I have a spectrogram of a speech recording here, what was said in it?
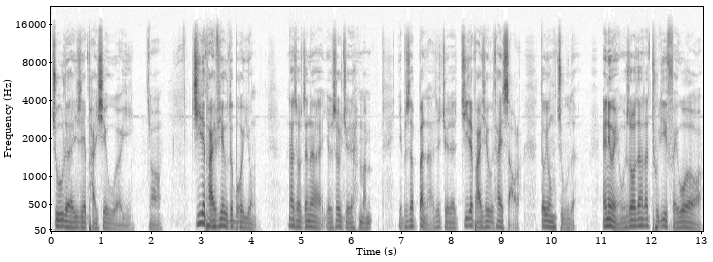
猪的一些排泄物而已。哦，鸡的排泄物都不会用，那时候真的有时候觉得蛮，也不是笨了，就觉得鸡的排泄物太少了，都用猪的。Anyway，我说它的土地肥沃，哦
